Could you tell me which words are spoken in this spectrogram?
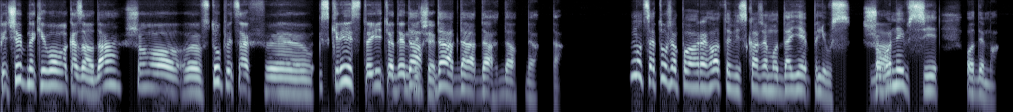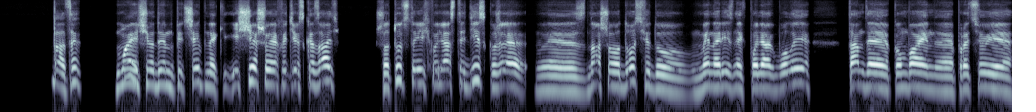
Підшипник Вова казав, да? що е, в ступицях е, скрізь стоїть один Да, підшипник. да, да, да, да, да, да. Ну, це теж по агрегатові, скажімо, дає плюс, що Да. вони всі одима. Да, це маючи один підшипник. І ще що я хотів сказати, що тут стоїть хвилястий диск. Уже е, з нашого досвіду ми на різних полях були. Там, де комбайн е, працює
